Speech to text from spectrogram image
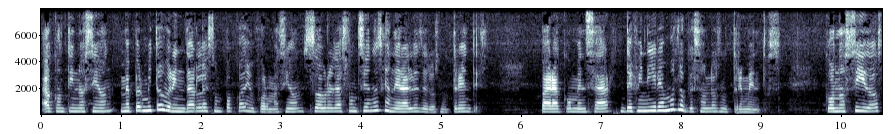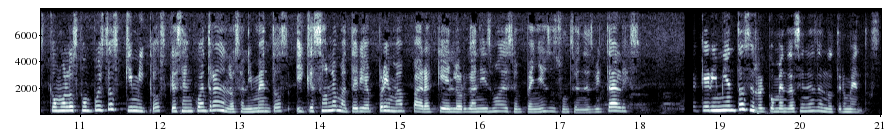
A continuación, me permito brindarles un poco de información sobre las funciones generales de los nutrientes. Para comenzar, definiremos lo que son los nutrimentos, conocidos como los compuestos químicos que se encuentran en los alimentos y que son la materia prima para que el organismo desempeñe sus funciones vitales. Requerimientos y recomendaciones de nutrimentos.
